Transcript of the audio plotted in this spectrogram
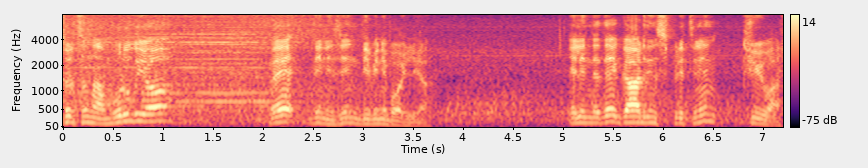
sırtından vuruluyor ve denizin dibini boyluyor. Elinde de Guardian Spirit'inin tüyü var.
